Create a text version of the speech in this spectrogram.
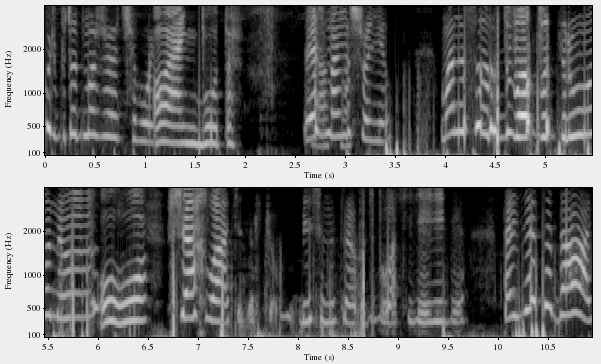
будеш, бо тут може чебой. Олень бути. Я ж в ясно. мене що є? У мене 42 патрона. Ого. Ще хватить, Артем. Більше не треба добувати. Іди, іди, іди. Та йди ти дай.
